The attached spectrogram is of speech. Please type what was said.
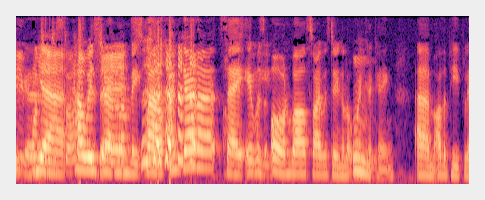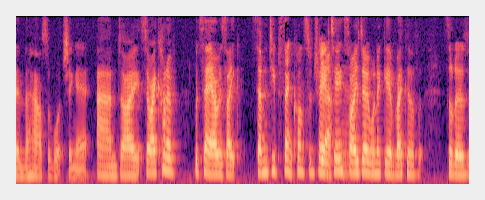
keep wanting Yeah, to start how it. is it? Michelle Well, I'm gonna say it was on whilst I was doing a lot of my cooking. Um, other people in the house were watching it, and I so I kind of would say I was like 70% concentrating. So I don't want to give like a sort of,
